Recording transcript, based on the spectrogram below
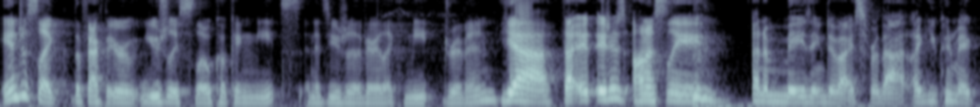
and just like the fact that you're usually slow cooking meats, and it's usually very like meat driven. Yeah, that it, it is honestly an amazing device for that. Like you can make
